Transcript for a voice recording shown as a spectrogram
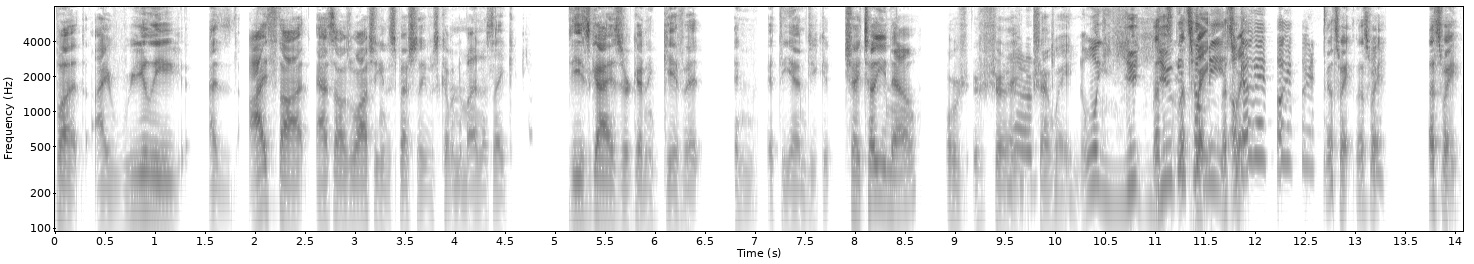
but I really I I thought as I was watching it, especially it was coming to mind. I was like, these guys are gonna give it, and at the end, you could. Should I tell you now, or, or should I should I wait? Well, you Let's- you can let's tell wait, me. let's okay, wait. okay, okay, okay. Let's wait. Let's wait. Let's wait.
